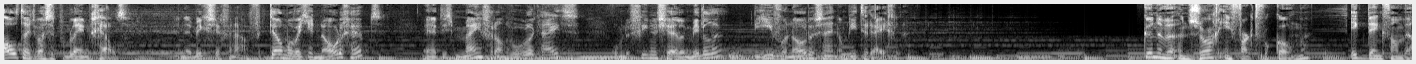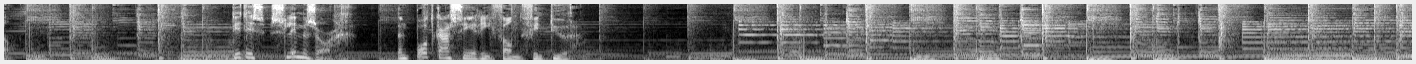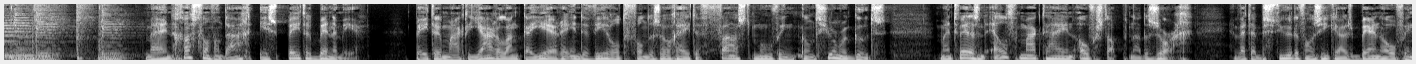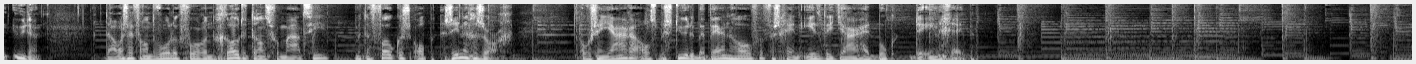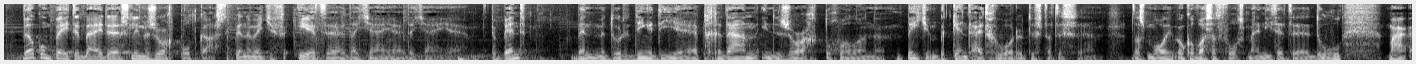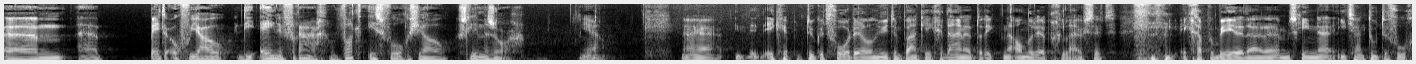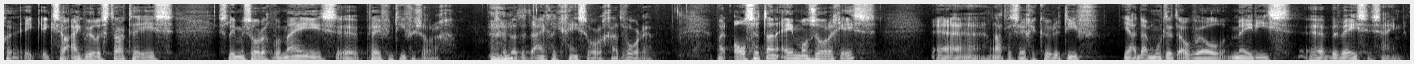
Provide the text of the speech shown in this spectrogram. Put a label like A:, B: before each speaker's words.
A: altijd was het probleem geld. En dan heb ik gezegd van nou, vertel me wat je nodig hebt. En het is mijn verantwoordelijkheid om de financiële middelen die hiervoor nodig zijn, om die te regelen.
B: Kunnen we een zorginfarct voorkomen? Ik denk van wel. Dit is Slimme Zorg, een podcastserie van Ventura. Mijn gast van vandaag is Peter Bennemeer. Peter maakte jarenlang carrière in de wereld van de zogeheten fast-moving consumer goods. Maar in 2011 maakte hij een overstap naar de zorg en werd hij bestuurder van ziekenhuis Bernhoven in Uden. Daar was hij verantwoordelijk voor een grote transformatie met een focus op zinnige zorg. Over zijn jaren als bestuurder bij Bernhoven verscheen eerder dit jaar het boek De Ingreep. Welkom Peter bij de Slimme Zorg podcast. Ik ben een beetje vereerd uh, dat jij, uh, dat jij uh, er bent. Ben met, door de dingen die je hebt gedaan in de zorg toch wel een, een beetje een bekendheid geworden. Dus dat is, dat is mooi. Ook al was dat volgens mij niet het doel. Maar um, Peter, ook voor jou die ene vraag. Wat is volgens jou slimme zorg?
A: Ja, nou ja, ik heb natuurlijk het voordeel, nu het een paar keer gedaan heb, dat ik naar anderen heb geluisterd. ik ga proberen daar misschien iets aan toe te voegen. Ik, ik zou eigenlijk willen starten is, slimme zorg bij mij is uh, preventieve zorg. Mm-hmm. Zodat het eigenlijk geen zorg gaat worden. Maar als het dan eenmaal zorg is, uh, laten we zeggen curatief, ja, dan moet het ook wel medisch uh, bewezen zijn.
